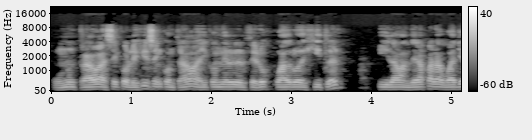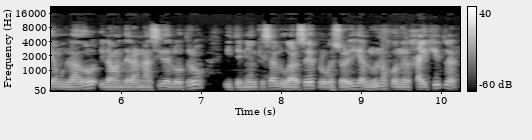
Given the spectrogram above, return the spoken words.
Uno entraba a ese colegio y se encontraba ahí con el feroz cuadro de Hitler y la bandera paraguaya a un lado y la bandera nazi del otro y tenían que saludarse profesores y alumnos con el High Hitler.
